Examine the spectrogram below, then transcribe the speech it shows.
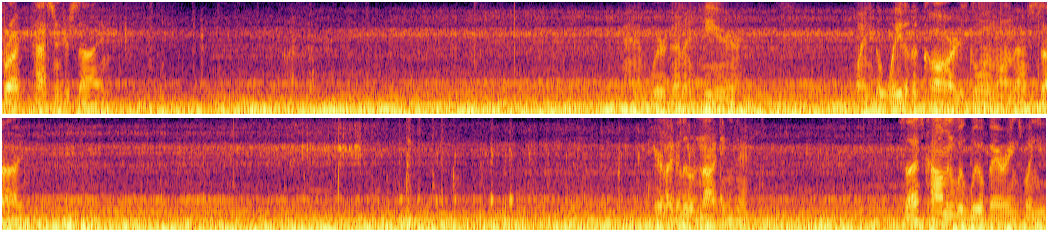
front passenger side. And we're gonna hear when the weight of the car is going on that side. Hear like a little knocking there so that's common with wheel bearings. When you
